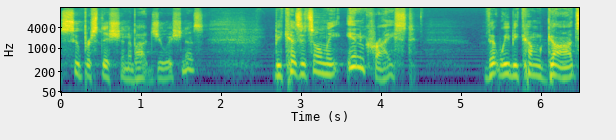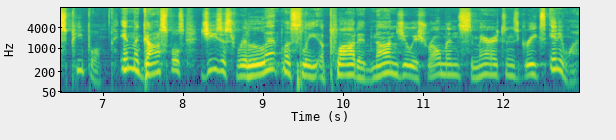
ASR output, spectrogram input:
superstition about Jewishness because it's only in Christ that we become God's people. In the Gospels, Jesus relentlessly applauded non Jewish Romans, Samaritans, Greeks, anyone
